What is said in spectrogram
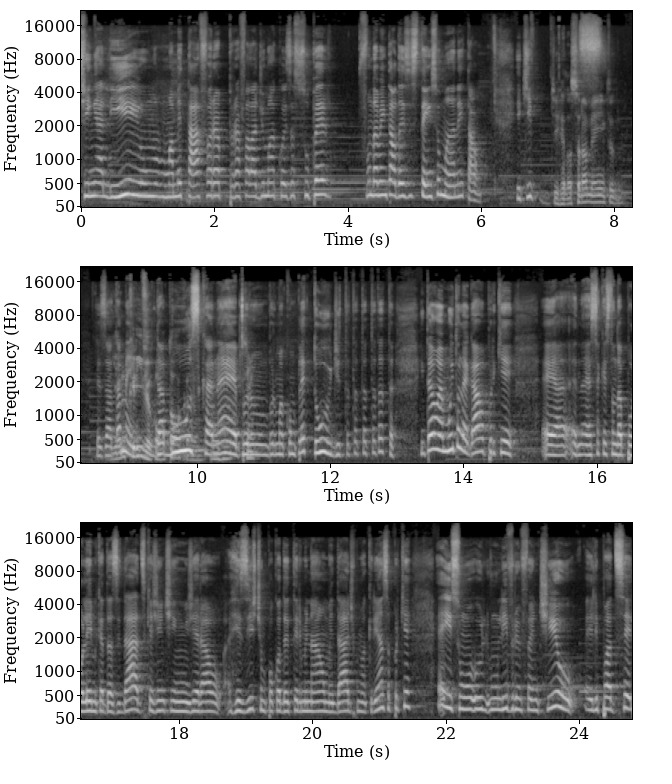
tinha ali um- uma metáfora para falar de uma coisa super fundamental da existência humana e tal. E que De relacionamento. Exatamente. É incrível da toca, busca, né? né? Uhum, por, um- por uma completude. tá, tá, tá. Então é muito legal porque é, essa questão da polêmica das idades, que a gente, em geral, resiste um pouco a determinar uma idade para uma criança, porque é isso, um, um livro infantil, ele pode ser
